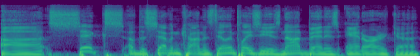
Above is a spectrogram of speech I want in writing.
uh, six of the seven continents. The only place he has not been is Antarctica,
